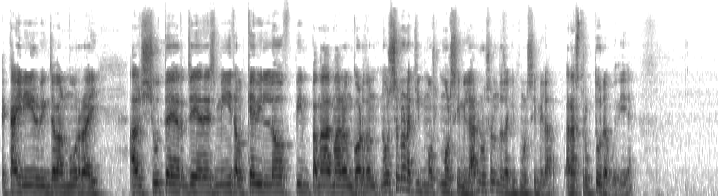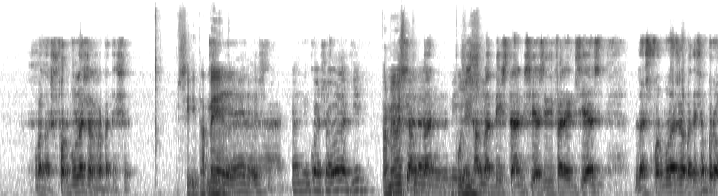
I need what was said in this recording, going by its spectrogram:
Kyrie Irving, Jamal Murray, el shooter J.R. Smith, el Kevin Love, Pim Pam, Maron Gordon... No sembla un equip molt, molt similar? No un dos equips molt similar? En estructura, vull dir, eh? quan les fórmules es repeteixen. Sí, també. Sí, eh? És, en qualsevol equip... Per mi només... Salva- salvant, posició. salvant distàncies i diferències, les fórmules es repeteixen, però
